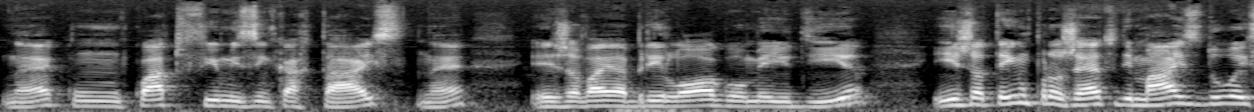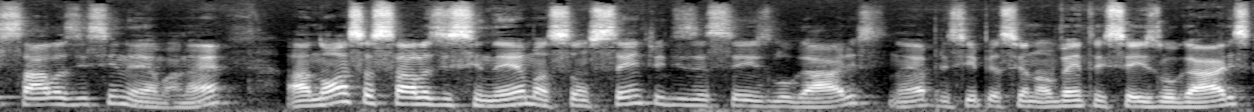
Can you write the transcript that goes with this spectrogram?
né, com quatro filmes em cartaz, né? Ele já vai abrir logo ao meio-dia e já tem um projeto de mais duas salas de cinema, né? As nossas salas de cinema são 116 lugares, né? A princípio ia ser 96 lugares,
